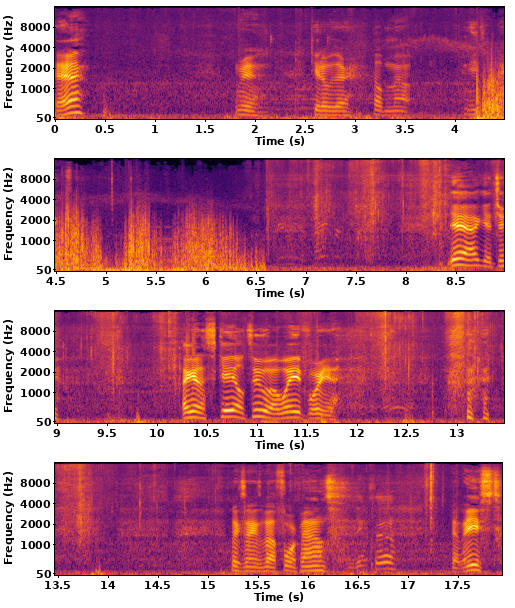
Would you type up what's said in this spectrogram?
yeah? I'm gonna get over there, help him out. He needs a picture. Yeah, I get you. I got a scale too, I'll weigh for you. Looks like it's about four pounds, You think so? at least.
